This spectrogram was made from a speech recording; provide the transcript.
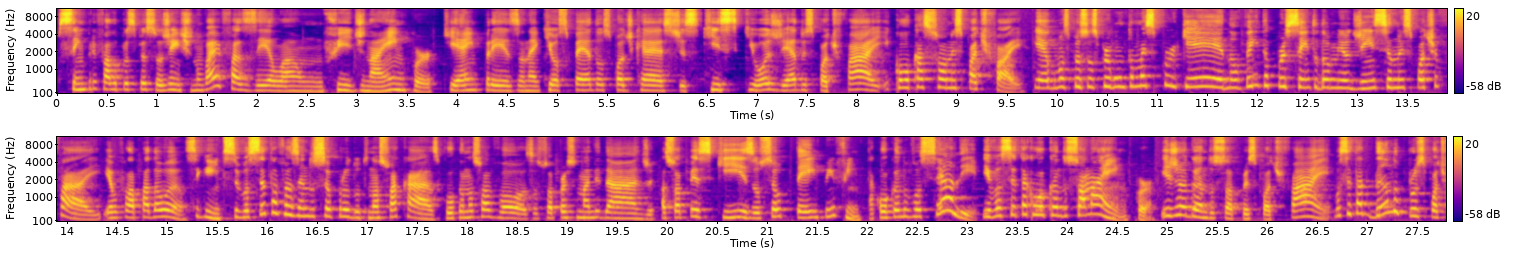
sempre falo para as pessoas, gente, não vai fazer lá um feed na Anchor, que é a empresa, né, que hospeda os podcasts que, que hoje é do Spotify e colocar só no Spotify. E algumas pessoas perguntam, mas por que 90% da minha audiência no Spotify? Eu vou falar, Padawan, seguinte, se você tá fazendo o seu produto na sua casa, colocando a sua voz, a sua personalidade, a sua pesquisa, o seu tempo, enfim, tá colocando você ali. E você tá colocando só na Anchor e jogando só pro Spotify, você tá dando pro Spotify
